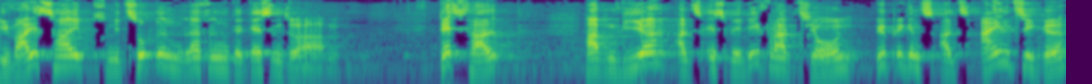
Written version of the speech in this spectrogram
die Weisheit mit Suppenlöffeln gegessen zu haben. Deshalb haben wir als SPD-Fraktion übrigens als einzige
